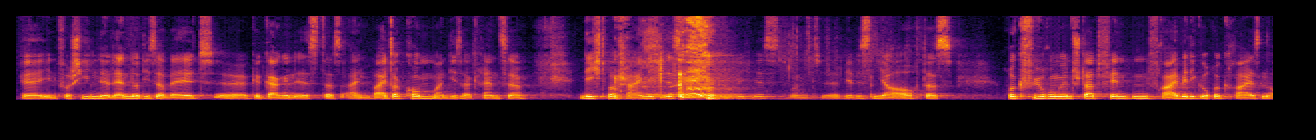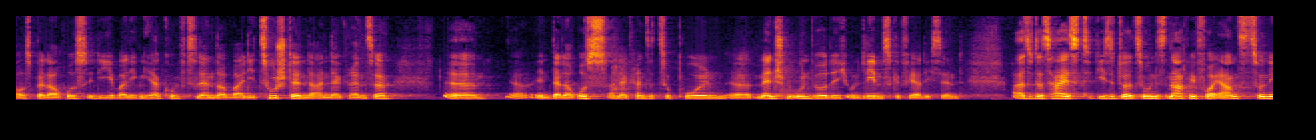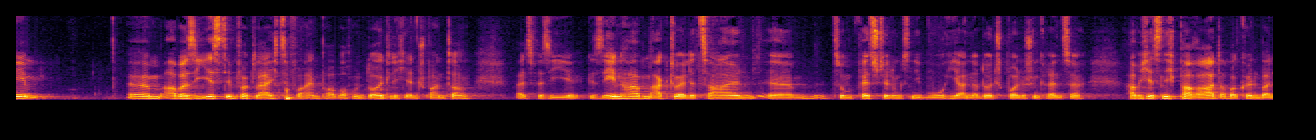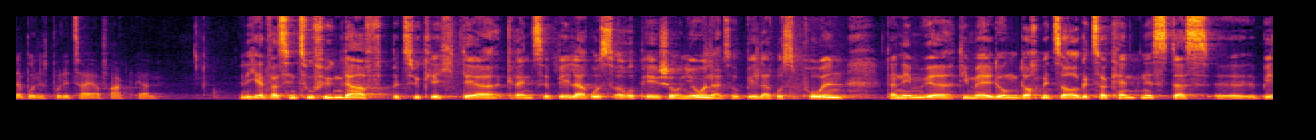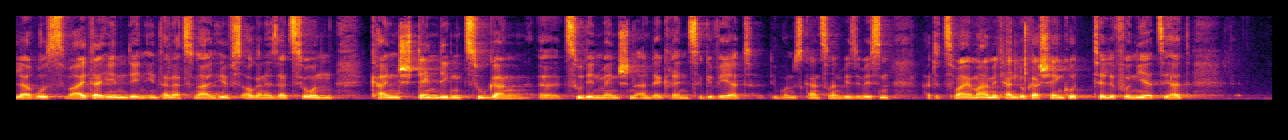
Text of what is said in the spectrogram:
äh, in verschiedene Länder dieser Welt gegangen ist, dass ein Weiterkommen an dieser Grenze nicht wahrscheinlich ist. ist. Und wir wissen ja auch, dass Rückführungen stattfinden, freiwillige Rückreisen aus Belarus in die jeweiligen Herkunftsländer, weil die Zustände an der Grenze äh, in Belarus, an der Grenze zu Polen, äh, menschenunwürdig und lebensgefährlich sind. Also das heißt, die Situation ist nach wie vor ernst zu nehmen, ähm, aber sie ist im Vergleich zu vor ein paar Wochen deutlich entspannter, als wir sie gesehen haben. Aktuelle Zahlen ähm, zum Feststellungsniveau hier an der deutsch-polnischen Grenze habe ich jetzt nicht parat, aber können bei der Bundespolizei erfragt werden. Wenn ich etwas hinzufügen darf bezüglich der Grenze Belarus-Europäische Union, also Belarus-Polen, dann nehmen wir die Meldungen doch mit Sorge zur Kenntnis, dass äh, Belarus weiterhin den internationalen Hilfsorganisationen keinen ständigen Zugang äh, zu den Menschen an der Grenze gewährt. Die Bundeskanzlerin, wie Sie wissen, hatte zweimal mit Herrn Lukaschenko telefoniert. Sie hat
